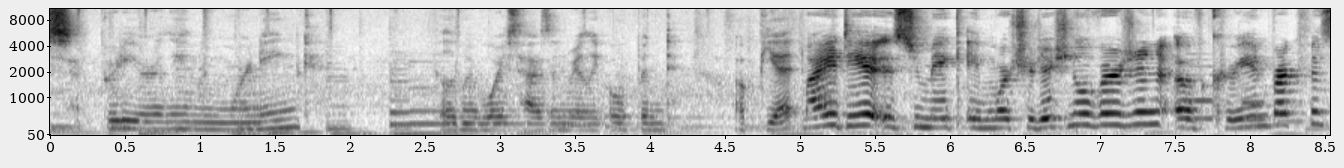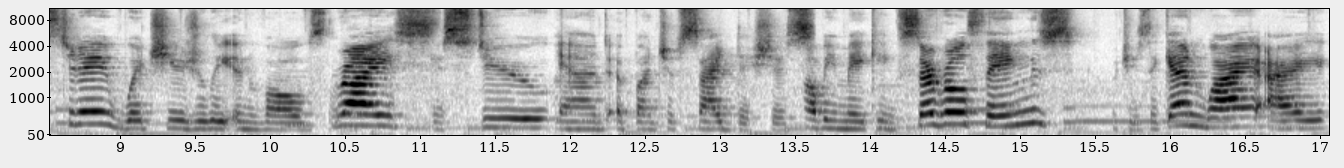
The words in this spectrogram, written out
Is pretty early in the morning. I feel like my voice hasn't really opened up yet. My idea is to make a more traditional version of Korean breakfast today, which usually involves rice, a stew, and a bunch of side dishes. I'll be making several things, which is again why I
